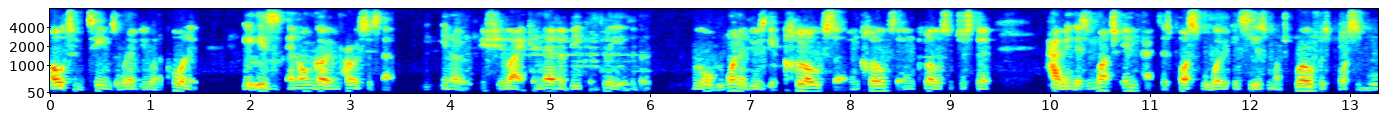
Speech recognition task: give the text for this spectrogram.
Ultimate Teams or whatever you want to call it. It is an ongoing process that you know, if you like, can never be completed. What we want to do is get closer and closer and closer, just to having as much impact as possible, where we can see as much growth as possible.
